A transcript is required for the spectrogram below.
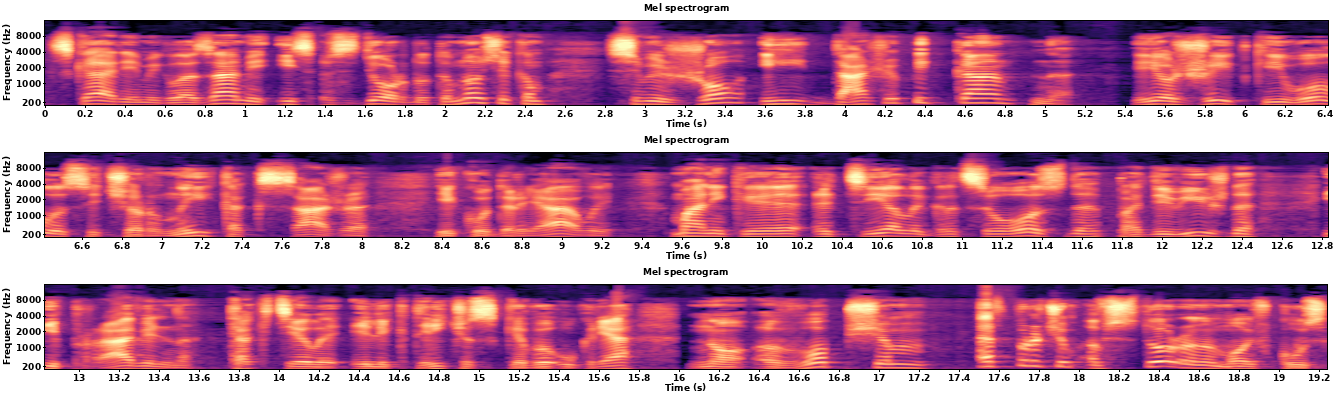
с карими глазами и с вздернутым носиком свежо и даже пикантно. Ее жидкие волосы черны, как сажа, и кудрявы, Маленькое тело грациозно, подвижно и правильно, как тело электрического угря, но в общем, а впрочем, в сторону мой вкус.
